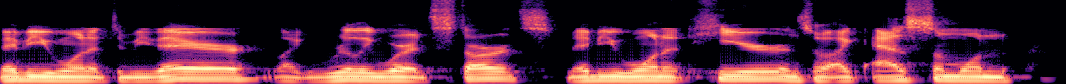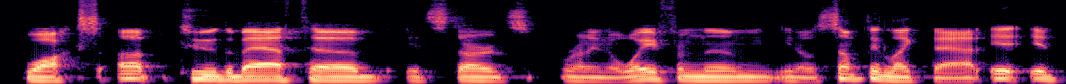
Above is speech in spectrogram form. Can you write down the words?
Maybe you want it to be there, like really where it starts. Maybe you want it here. And so like as someone walks up to the bathtub, it starts running away from them, you know, something like that. It it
